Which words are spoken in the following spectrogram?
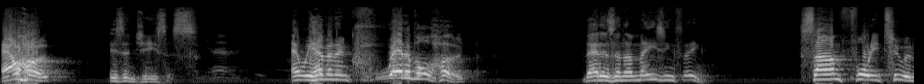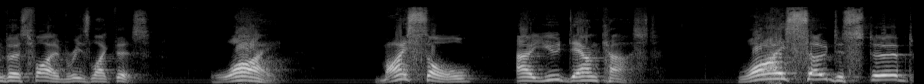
our hope is in Jesus. And we have an incredible hope that is an amazing thing. Psalm 42 and verse 5 reads like this Why, my soul, are you downcast? Why so disturbed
